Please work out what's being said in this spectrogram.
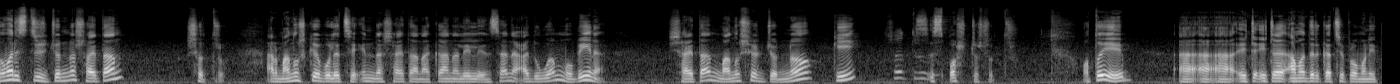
তোমার স্ত্রীর জন্য শয়তান শত্রু। আর মানুষকে বলেছে ইন্না শয়তান আকান আলিল ইনসান আদুয়াম মুবিনা। শয়তান মানুষের জন্য কি? স্পষ্ট শত্রু। অতএব এটা এটা আমাদের কাছে প্রমাণিত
